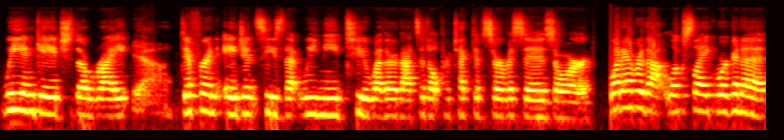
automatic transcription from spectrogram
we engage the right Yeah. different agencies that we need to, whether that's adult protective services or whatever that looks like. We're going to,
